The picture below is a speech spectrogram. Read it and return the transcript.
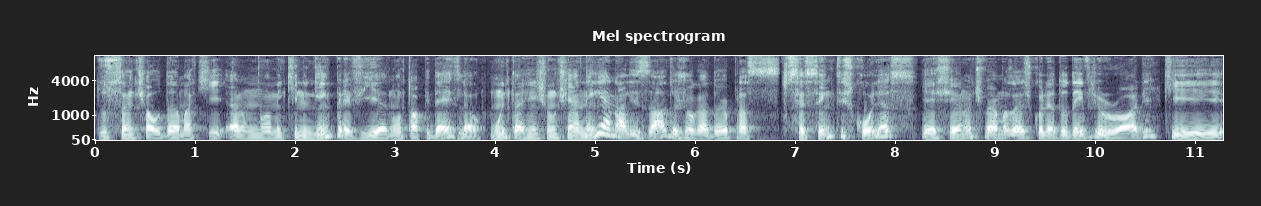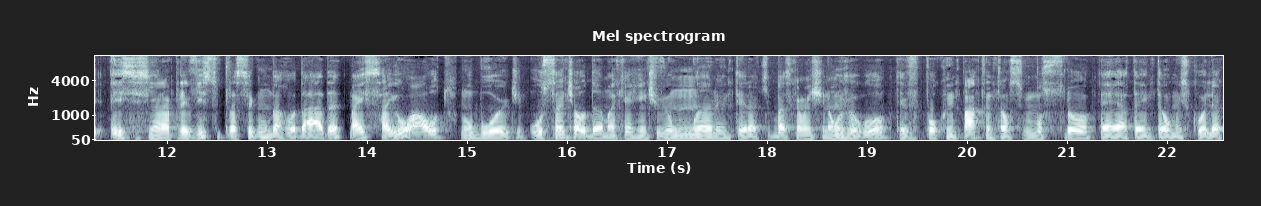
do Santi Aldama, que era um nome que ninguém previa no top 10, Léo. Muita gente não tinha nem analisado o jogador para 60 escolhas. E esse ano tivemos a escolha do David Rod, que esse sim era previsto para a segunda rodada, mas saiu alto no board. O Santi Aldama, que a gente viu um ano inteiro aqui, basicamente não jogou, teve pouco impacto, então se mostrou é, até então uma escolha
